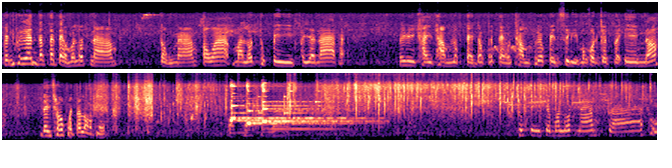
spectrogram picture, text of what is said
เป็นเพื่อนๆดรแต๋วมารดน้ำส่งน้ำเพราะว่ามารดทุกปีพญานาคอะ ไม่มีใครทำหรอกแต่ดรแต๋วทำเพื่อเป็นสิริมงคลกับตัวเองเนาะได้โชคมาตลอดเลยขอโชคครั้งแรกทุกปีจะมาลดน้ำสาธุ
